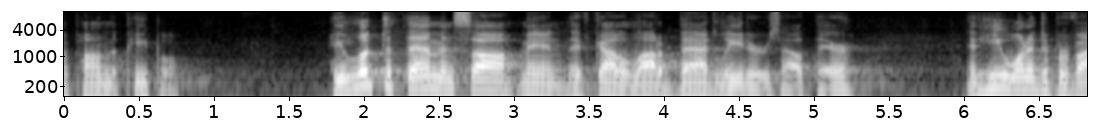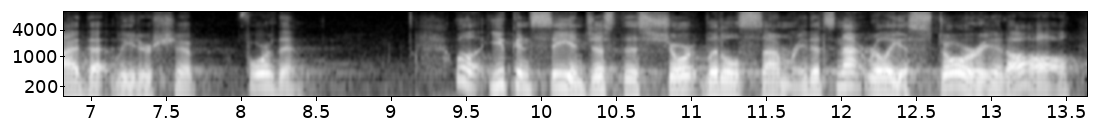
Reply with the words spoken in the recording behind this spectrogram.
upon the people. He looked at them and saw, man, they've got a lot of bad leaders out there. And he wanted to provide that leadership for them. Well, you can see in just this short little summary that's not really a story at all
